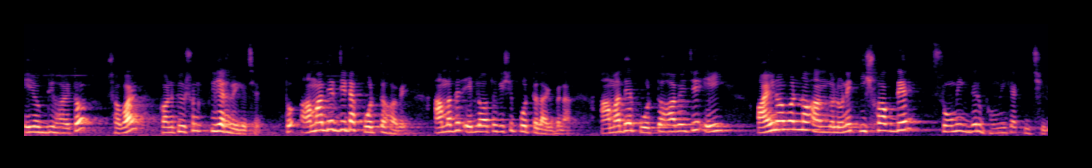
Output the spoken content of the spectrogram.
এই অবধি হয়তো সবার কনফিউশন ক্লিয়ার হয়ে গেছে। তো আমাদের যেটা পড়তে হবে, আমাদের এগুলো অত কিছু পড়তে লাগবে না। আমাদের পড়তে হবে যে এই আইন অমান্য আন্দোলনে কৃষকদের, শ্রমিকদের ভূমিকা কী ছিল।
